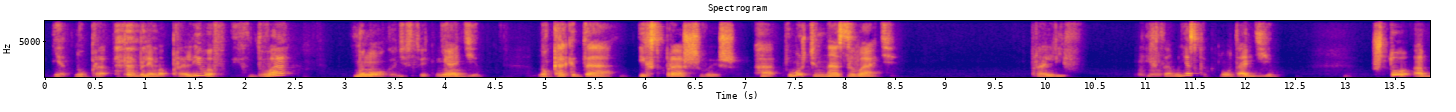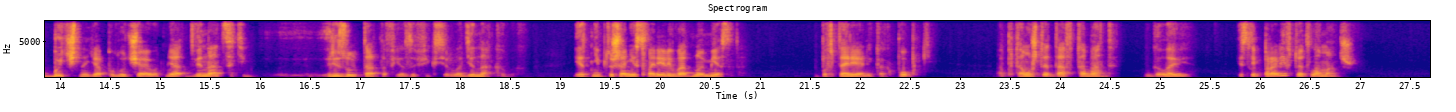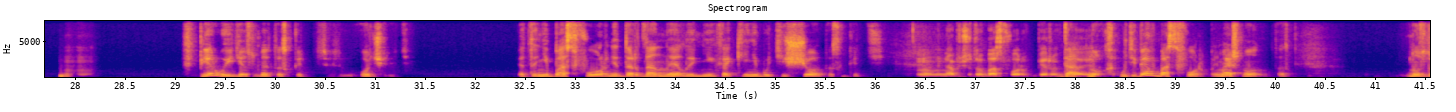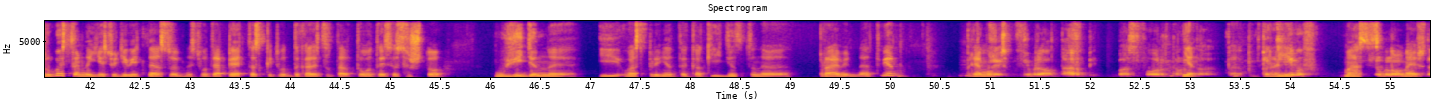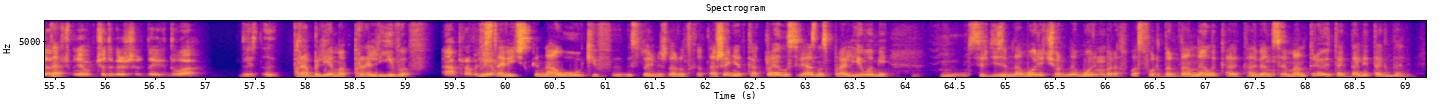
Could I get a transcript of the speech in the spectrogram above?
Нет, ну про- проблема проливов, их два, много действительно, не Ну. один. Но когда их спрашиваешь, а вы можете назвать пролив? Их там несколько, ну вот один. Что обычно я получаю? Вот у меня 12 результатов я зафиксировал одинаковых. И это не потому, что они смотрели в одно место повторяли, как попки, а потому что это автомат в голове. Если пролив, то это Ла-Манш. В первую единственную, так сказать, очередь. Это не Босфор, не Дарданеллы, не какие-нибудь еще, так сказать. Ну, у меня почему-то Босфор в первой Да, но у тебя в Босфор, понимаешь, ну, так- но с другой стороны есть удивительная особенность. Вот опять, так сказать, вот доказательство то- того тезиса, что увиденное и воспринято как единственный правильный ответ, прямо вот Гибралтар, Босфор, там Нет, что. проливов масса, Много, понимаешь? да. Да. Почему, что ты говоришь, что их два? Э, проблема проливов А, в проблема. исторической науке, в, в истории международных отношений, это, как правило, связано с проливами Средиземноморья, Черное море, Мгм. Босфор, Дарданеллы, кон- конвенция Монтрео и так далее, и так далее.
